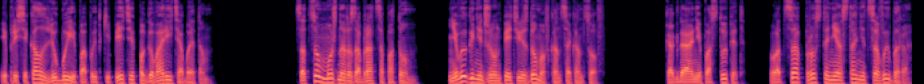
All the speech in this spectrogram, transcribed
и пресекал любые попытки Пети поговорить об этом. С отцом можно разобраться потом. Не выгонит же он Петю из дома в конце концов. Когда они поступят, у отца просто не останется выбора.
